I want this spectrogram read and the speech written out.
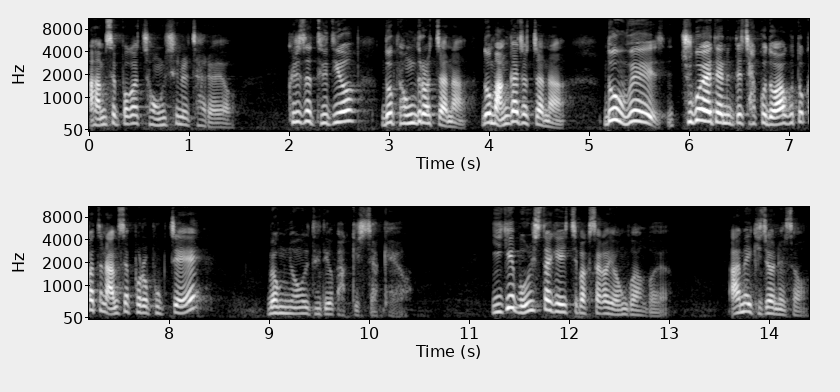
암세포가 정신을 차려요. 그래서 드디어 너 병들었잖아. 너 망가졌잖아. 너 왜 죽어야 되는데 자꾸 너하고 똑같은 암세포를 복제해? 명령을 드디어 받기 시작해요. 이게 몰스타 게이츠 박사가 연구한 거예요. 암의 기전에서.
